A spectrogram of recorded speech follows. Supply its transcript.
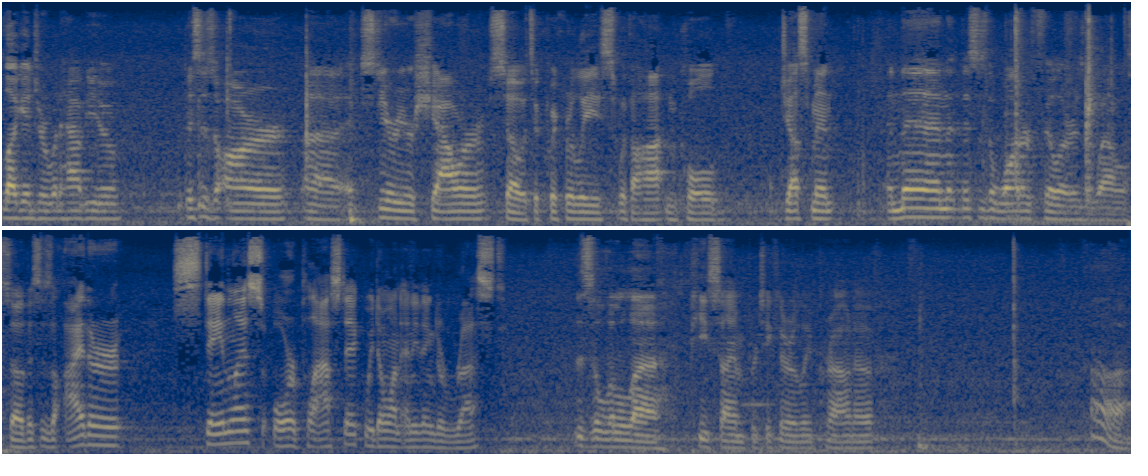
luggage or what have you. This is our uh, exterior shower, so it's a quick release with a hot and cold adjustment. And then this is the water filler as well. So this is either stainless or plastic. We don't want anything to rust. This is a little uh, piece I'm particularly proud of. Ah.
